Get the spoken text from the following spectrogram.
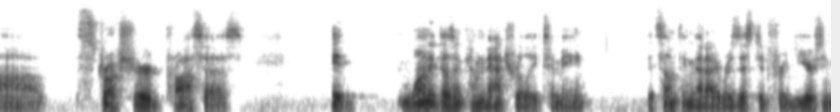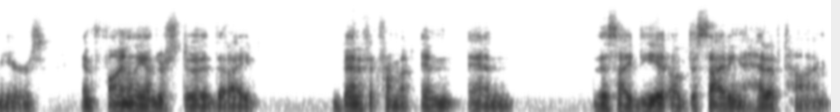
uh, structured process, it one, it doesn't come naturally to me. It's something that I resisted for years and years, and finally understood that I benefit from it. And and this idea of deciding ahead of time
